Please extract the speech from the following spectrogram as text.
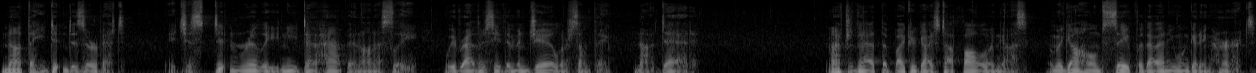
Not that he didn't deserve it. It just didn't really need to happen, honestly. We'd rather see them in jail or something, not dead. After that, the biker guy stopped following us, and we got home safe without anyone getting hurt.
